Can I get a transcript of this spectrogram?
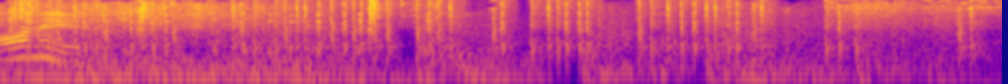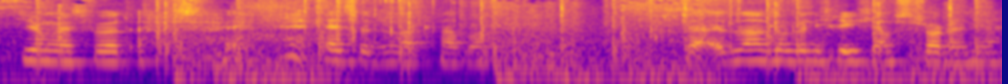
Oh nee. Junge, es wird. es wird immer knapper. Ja, also langsam bin ich richtig am struggeln hier.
